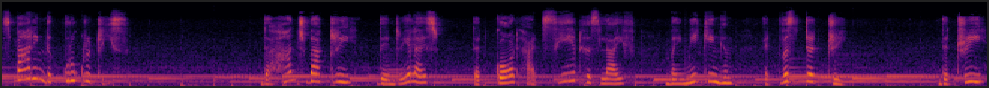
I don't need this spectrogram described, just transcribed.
sparing the crooked trees. The hunchback tree then realized that God had saved his life by making him a twisted tree. The tree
